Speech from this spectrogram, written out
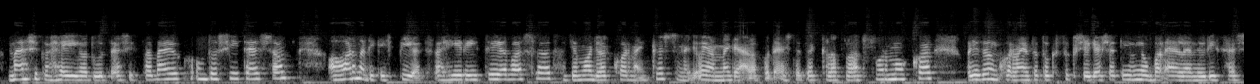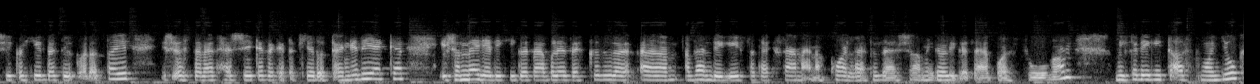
A másik a helyi adózási szabályok módosítása. A harmadik egy piacfehérítő javaslat, hogy a magyar kormány kössön egy olyan megállapodást ezekkel a platformokkal, hogy az önkormányzatok szükség esetén jobban ellenőrizhessék a hirdetők adatait, és összevethessék ezeket a kiadott engedélyekkel, és a negyedik igazából ezek közül a, a vendégészletek számának korlátozása, amiről igazából szó van. Mi pedig itt azt mondjuk,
